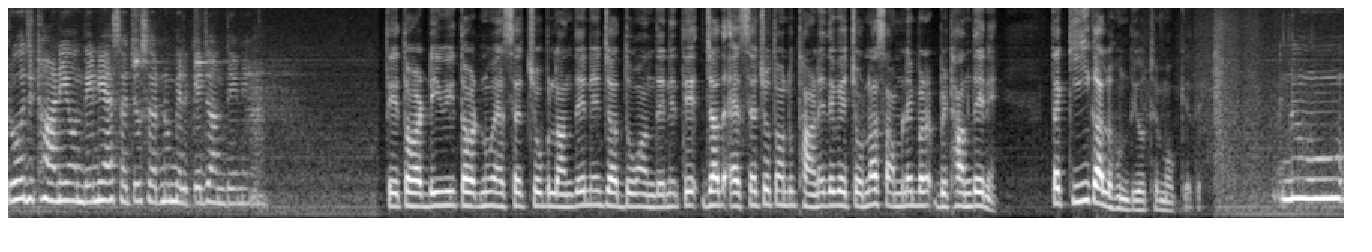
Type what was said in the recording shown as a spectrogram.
ਰੋਜ਼ ਥਾਣੇ ਆਉਂਦੇ ਨੇ ਐਸਐਚਓ ਸਰ ਨੂੰ ਮਿਲ ਕੇ ਜਾਂਦੇ ਨੇ। ਤੇ ਤੁਹਾਡੀ ਵੀ ਤੁਹਾਨੂੰ ਐਸਐਚਓ ਬੁਲਾਉਂਦੇ ਨੇ ਜਦ ਆਉਂਦੇ ਨੇ ਤੇ ਜਦ ਐਸਐਚਓ ਤੁਹਾਨੂੰ ਥਾਣੇ ਦੇ ਵਿੱਚ ਉਹਨਾਂ ਸਾਹਮਣੇ ਬ- ਬਿਠਾਉਂਦੇ ਨੇ, ਤਾਂ ਕੀ ਗੱਲ ਹੁੰਦੀ ਉੱਥੇ ਮੌਕੇ ਤੇ? ਨੂੰ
